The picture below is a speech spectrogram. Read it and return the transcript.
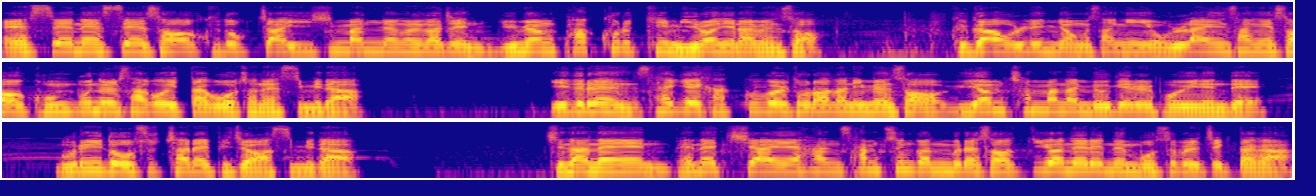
SNS에서 구독자 20만 명을 가진 유명 파쿠르 팀 일원이라면서 그가 올린 영상이 온라인상에서 공분을 사고 있다고 전했습니다. 이들은 세계 각국을 돌아다니면서 위험천만한 묘기를 보이는데 무리도 수차례 빚어왔습니다. 지난해엔 베네치아의 한 3층 건물에서 뛰어내리는 모습을 찍다가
